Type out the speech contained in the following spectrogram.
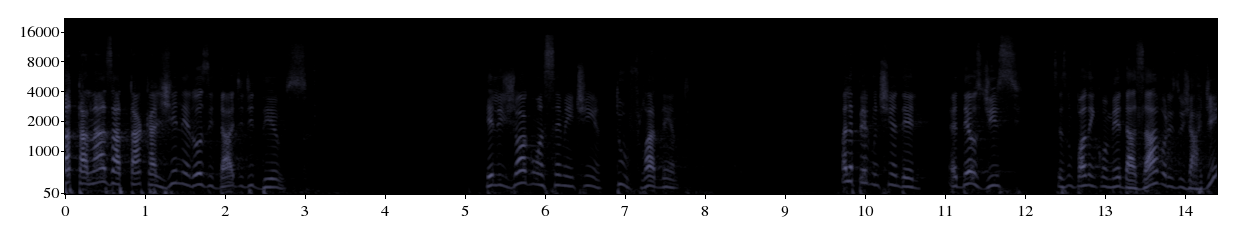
Satanás ataca a generosidade de Deus. Ele joga uma sementinha, tuf, lá dentro. Olha a perguntinha dele. É Deus disse: vocês não podem comer das árvores do jardim?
